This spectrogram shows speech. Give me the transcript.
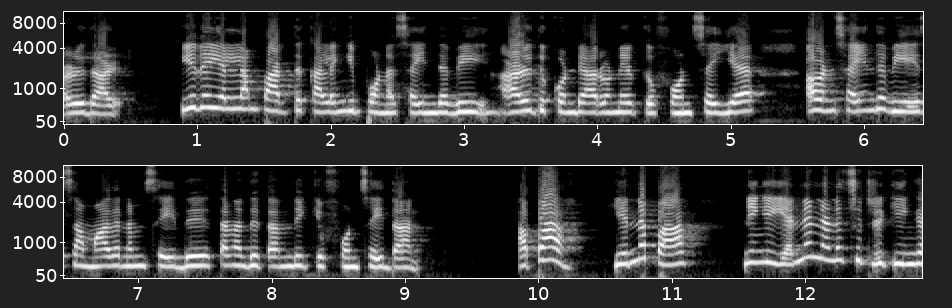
அழுதாள். இதையெல்லாம் பார்த்து கலங்கி போன சைந்தவி அழுது கொண்டு அருணிற்கு போன் செய்ய அவன் சைந்தவியை சமாதானம் செய்து தனது தந்தைக்கு போன் செய்தான். அப்பா என்னப்பா? நீங்க என்ன நினைச்சிட்டு இருக்கீங்க?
